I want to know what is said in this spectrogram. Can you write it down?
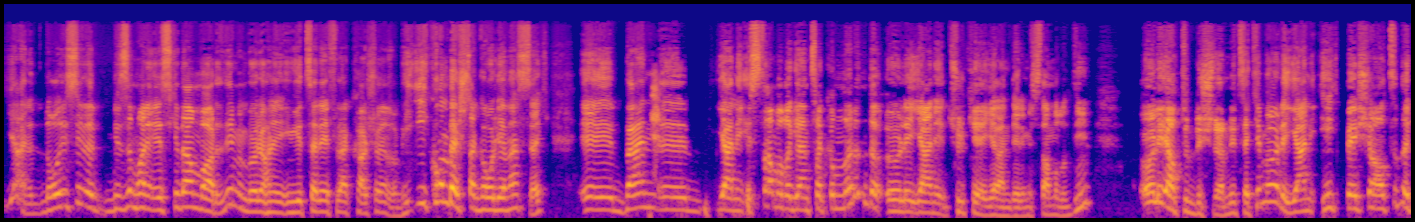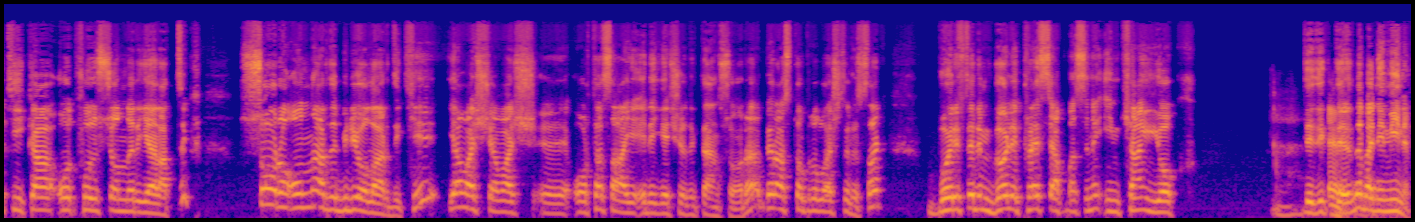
Yani dolayısıyla bizim hani eskiden vardı değil mi böyle hani İngiltere'ye falan karşı oynuyoruz. Bir ilk 15 dakika gol yemezsek e, ben e, yani İstanbul'a gelen takımların da öyle yani Türkiye'ye gelen diyelim İstanbul'da değil öyle yaptığını düşünüyorum. Nitekim öyle yani ilk 5-6 dakika o pozisyonları yarattık. Sonra onlar da biliyorlardı ki yavaş yavaş e, orta sahayı ele geçirdikten sonra biraz topu dolaştırırsak bu heriflerin böyle pres yapmasına imkan yok dediklerinde evet. ben eminim.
